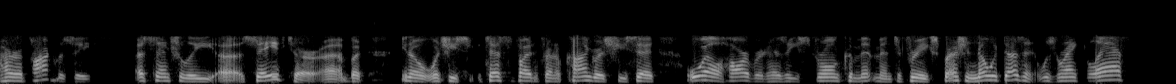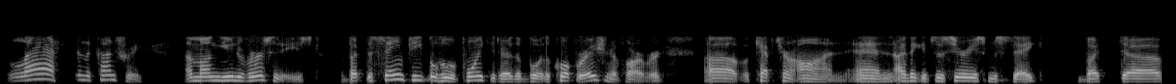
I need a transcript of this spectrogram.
her hypocrisy essentially uh, saved her. Uh, but you know, when she testified in front of Congress, she said, "Well, Harvard has a strong commitment to free expression." No, it doesn't. It was ranked last last in the country among universities. But the same people who appointed her, the the corporation of Harvard, uh, kept her on, and I think it's a serious mistake. But uh,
